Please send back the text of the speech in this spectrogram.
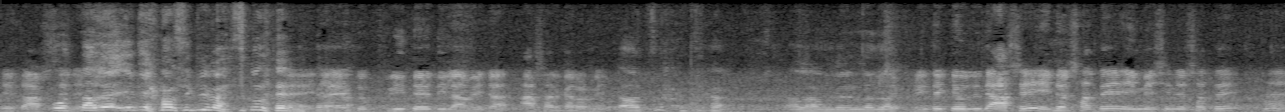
ও আসছেন তাহলে এটা- এটা আমার স্যাক্রিফাইস করলেন। এটা একটু ফ্রিতে দিলাম এটা আসার কারণে। আচ্ছা আচ্ছা। আলহামদুলিল্লাহ ফ্রিতে কেউ যদি আসে এটার সাথে এই মেশিনের সাথে হ্যাঁ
